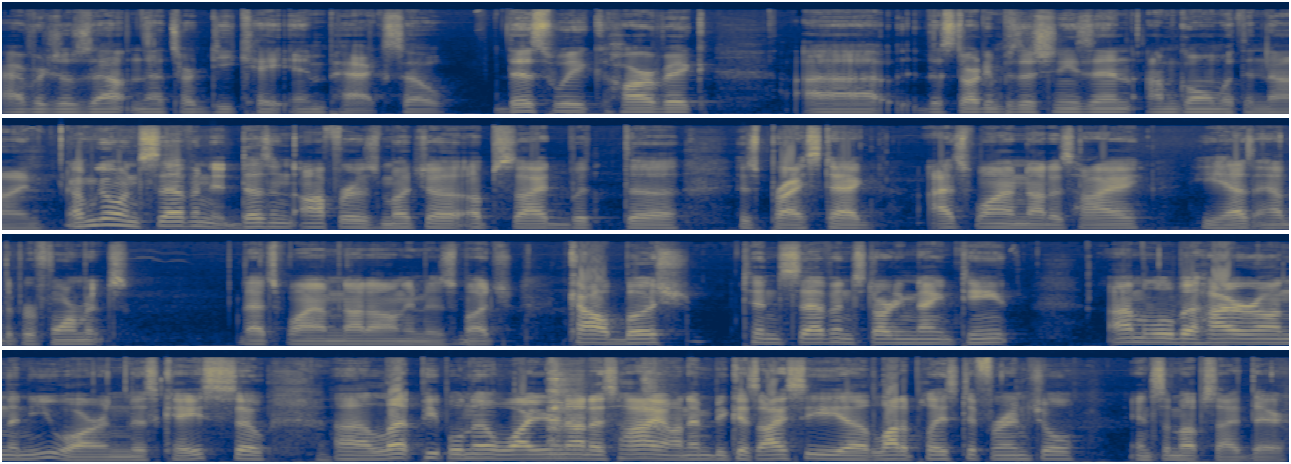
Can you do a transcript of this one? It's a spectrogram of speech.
average those out, and that's our DK impact. So this week, Harvick, uh, the starting position he's in, I'm going with a 9. I'm going seven. It doesn't offer as much uh, upside with his price tag. That's why I'm not as high. He hasn't had the performance. That's why I'm not on him as much. Kyle Busch, 10 7, starting 19th. I'm a little bit higher on than you are in this case. So uh, let people know why you're not as high on him because I see a lot of place differential and some upside there.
